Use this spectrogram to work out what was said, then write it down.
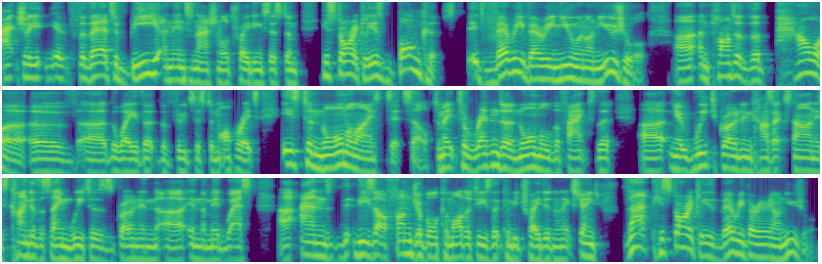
actually, you know, for there to be an international trading system historically is bonkers. It's very, very new and unusual. Uh, and part of the power of uh, the way that the food system operates is to normalize itself, to make to render normal the fact that uh, you know wheat grown in Kazakhstan is kind of the same wheat as grown in uh, in the Midwest, uh, and th- these are fungible commodities that can be traded and exchanged. That historically is very, very unusual.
